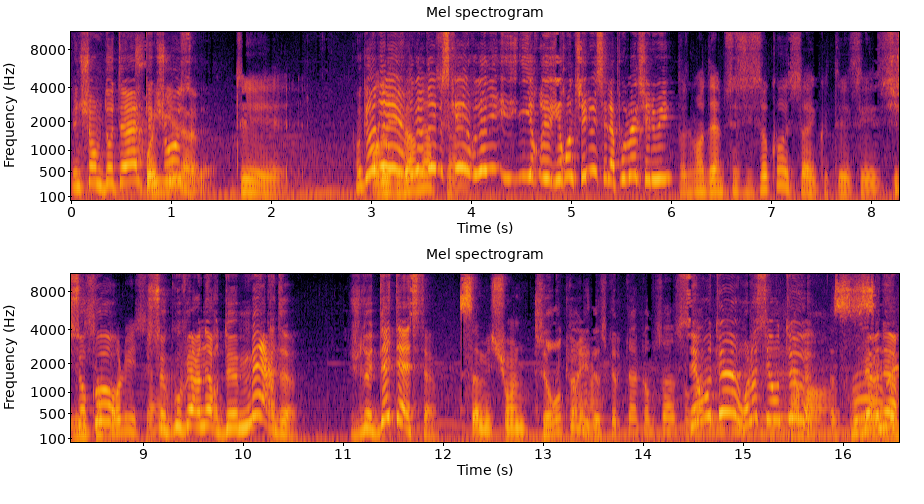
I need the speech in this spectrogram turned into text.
Une chambre d'hôtel, quelque chose? là. Regardez, Oh, regardez, ça. Biscuit, regardez, il, il- il rentre chez lui, c'est la poubelle chez lui Faut demander à M. Sissoko ça, écoutez, c'est Sissoko, pour lui ça. ce gouverneur de merde Je le déteste Ça, mais je suis en. C'est honteux, il laisse quelqu'un comme ça. C'est honteux, voilà c'est honteux. Gouverneur,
